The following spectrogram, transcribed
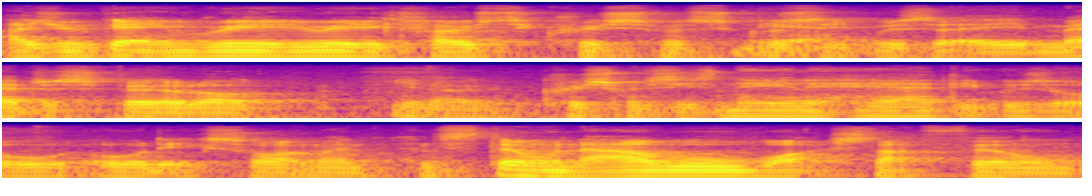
as you were getting really really close to Christmas because Yeah. it was a feel like you know Christmas is nearly here. It was all all the excitement, and still now we'll watch that film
